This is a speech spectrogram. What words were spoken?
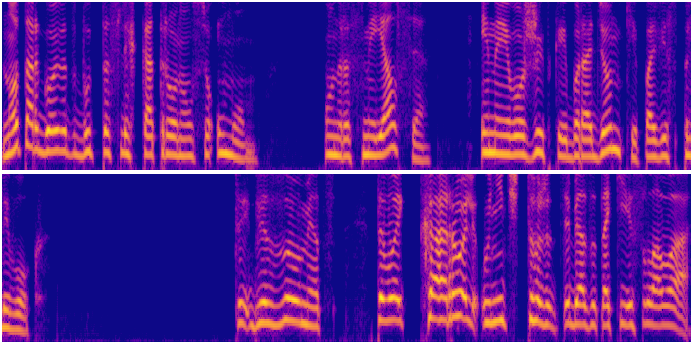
но торговец будто слегка тронулся умом. Он рассмеялся, и на его жидкой бороденке повис плевок. «Ты безумец! Твой король уничтожит тебя за такие слова!»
